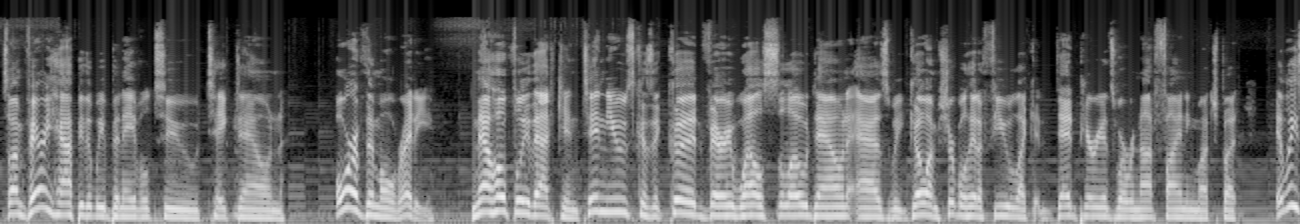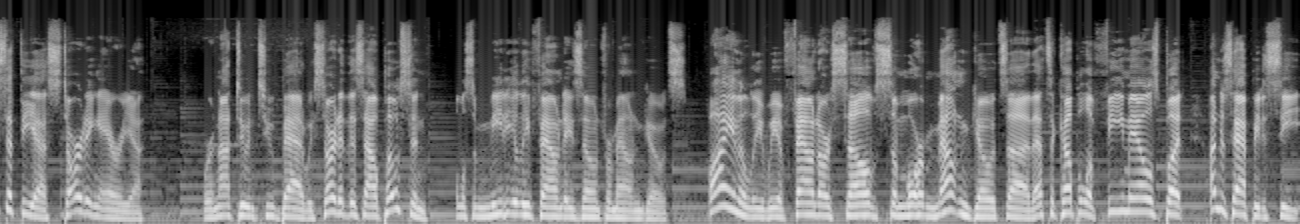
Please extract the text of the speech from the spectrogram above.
So I'm very happy that we've been able to take down four of them already. Now, hopefully that continues because it could very well slow down as we go. I'm sure we'll hit a few like dead periods where we're not finding much, but at least at the uh, starting area, we're not doing too bad. We started this outpost and almost immediately found a zone for mountain goats. Finally, we have found ourselves some more mountain goats. Uh, that's a couple of females, but I'm just happy to see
